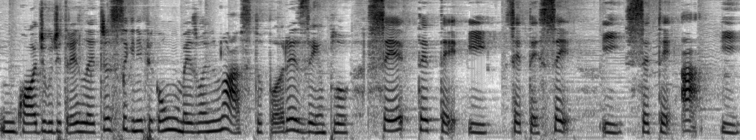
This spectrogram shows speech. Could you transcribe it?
um código de três letras significam um mesmo aminoácido. Por exemplo, CTT e CTC e CTA e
